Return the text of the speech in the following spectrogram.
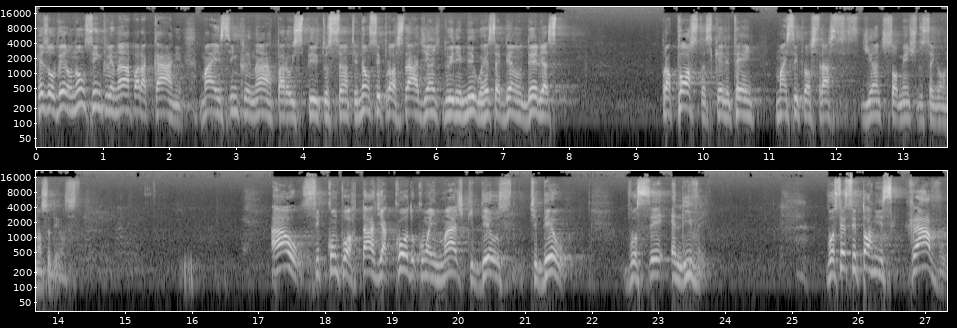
resolveram não se inclinar para a carne, mas se inclinar para o Espírito Santo e não se prostrar diante do inimigo, recebendo dele as propostas que ele tem, mas se prostrar diante somente do Senhor nosso Deus. Ao se comportar de acordo com a imagem que Deus te deu, você é livre. Você se torna escravo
